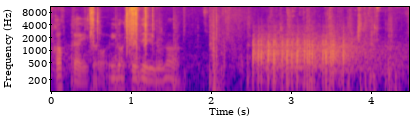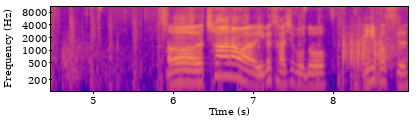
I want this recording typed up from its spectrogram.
아깝다 이거. 이거 쟤들이구나. 어 차 하나 와요. 245도 미니버스.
